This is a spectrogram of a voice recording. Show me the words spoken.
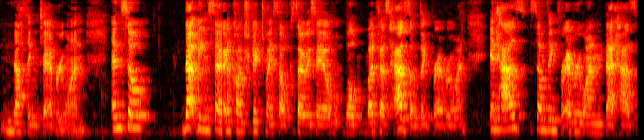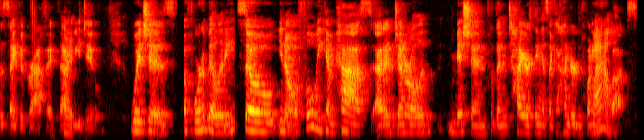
nothing to everyone. And so, that being said, I contradict myself because I always say, oh, well, Mudfest has something for everyone. It has something for everyone that has the psychographic that right. we do which is affordability. So, you know, a full weekend pass at a general admission for the entire thing is like 129 wow. bucks.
